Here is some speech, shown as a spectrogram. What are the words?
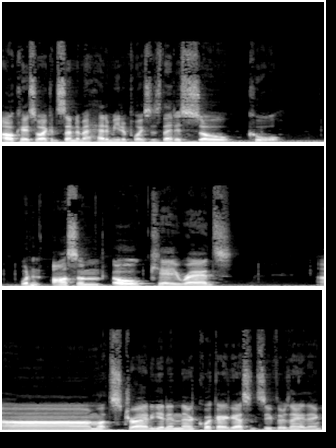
Okay, so I can send him ahead of me to places. That is so cool. What an awesome... Okay, rads. Um, let's try to get in there quick, I guess, and see if there's anything.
